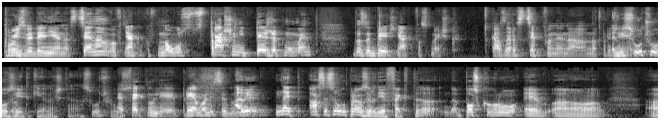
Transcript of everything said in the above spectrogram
произведение на сцена, в някакъв много страшен и тежък момент, да забиеш някаква смешка? Така за разцепване на напрежението. Еми, случвало се и такива неща. Случвало. Ефектно ли е? Приема ли се добре? Ами, не, аз не съм го правил заради ефекта. По-скоро е а, а,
